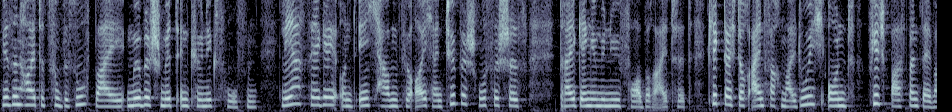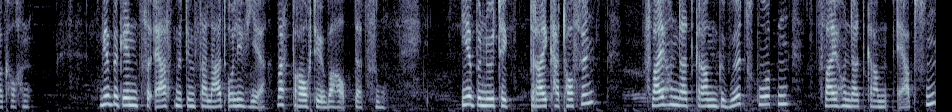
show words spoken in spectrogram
Wir sind heute zu Besuch bei Möbelschmidt in Königshofen. Lea Sergej und ich haben für euch ein typisch russisches Drei-Gänge-Menü vorbereitet. Klickt euch doch einfach mal durch und viel Spaß beim selberkochen. Wir beginnen zuerst mit dem Salat Olivier. Was braucht ihr überhaupt dazu? Ihr benötigt drei Kartoffeln, 200 Gramm Gewürzgurken, 200 Gramm Erbsen,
